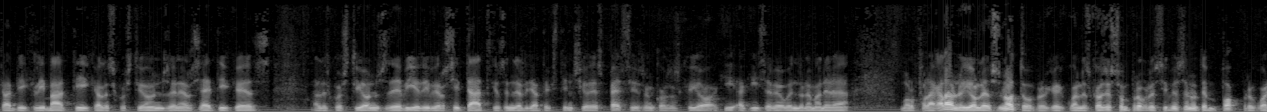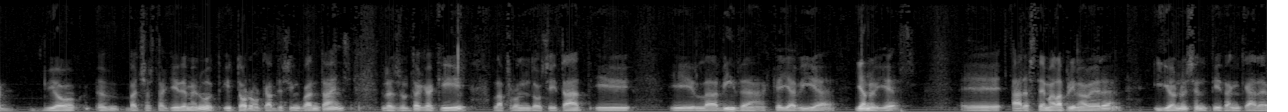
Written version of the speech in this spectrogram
canvi climàtic a les qüestions energètiques, a les qüestions de biodiversitat, que és en realitat extinció d'espècies, són coses que jo aquí, aquí se veuen d'una manera molt flagrant, no jo les noto, perquè quan les coses són progressives se noten poc, però quan jo eh, vaig estar aquí de menut i torno al cap de 50 anys, resulta que aquí la frondositat i, i la vida que hi havia ja no hi és. Eh, ara estem a la primavera i jo no he sentit encara,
